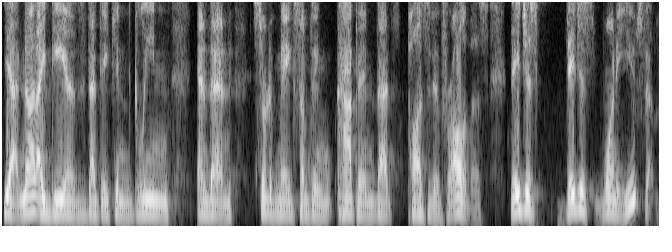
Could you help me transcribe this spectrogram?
yeah, not ideas that they can glean and then sort of make something happen that's positive for all of us. They just they just want to use them.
